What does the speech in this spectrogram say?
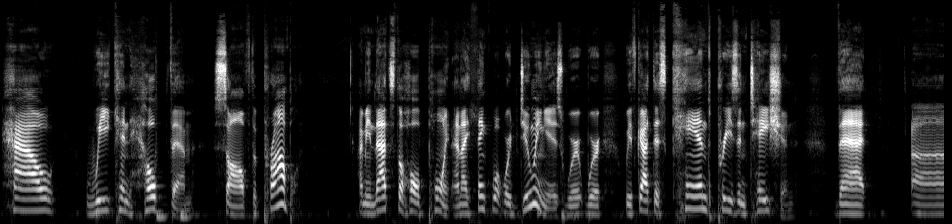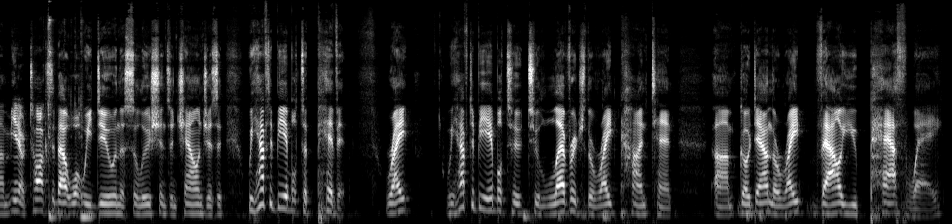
how we can help them solve the problem. I mean, that's the whole point. And I think what we're doing is we're, we're we've got this canned presentation that um, you know talks about what we do and the solutions and challenges. We have to be able to pivot, right? We have to be able to to leverage the right content, um, go down the right value pathway,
